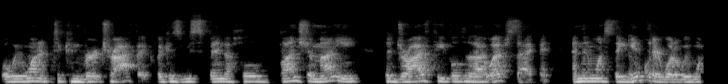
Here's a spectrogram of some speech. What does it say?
Well, we want it to convert traffic because we spend a whole bunch of money to drive people to that website. And then once they get there, what do we want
